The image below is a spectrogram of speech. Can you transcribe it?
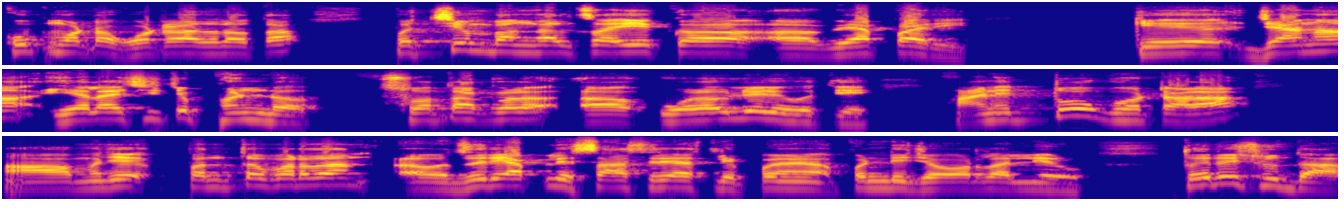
खूप मोठा घोटाळा झाला होता. पश्चिम बंगालचा एक व्यापारी की ज्यानं एल आय सीचे फंड स्वतःकडं वळवलेले होते. आणि तो घोटाळा म्हणजे पंतप्रधान जरी आपले सासरे असले प- पंडित जवाहरलाल नेहरू तरी सुद्धा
